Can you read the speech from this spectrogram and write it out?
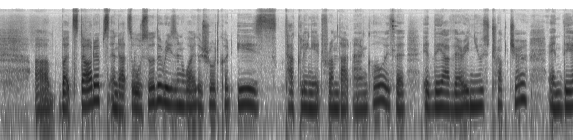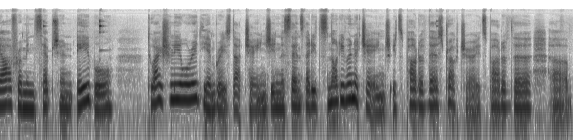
Uh, but startups, and that's also the reason why the shortcut is tackling it from that angle, is that they are very new structure and they are from inception able to actually already embrace that change in the sense that it's not even a change, it's part of their structure, it's part of the uh,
